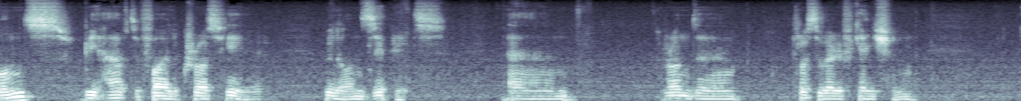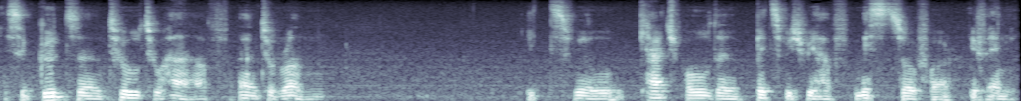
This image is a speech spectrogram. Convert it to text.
once we have the file across here, we'll unzip it and run the cluster verification. It's a good uh, tool to have and to run. It will catch all the bits which we have missed so far, if any.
